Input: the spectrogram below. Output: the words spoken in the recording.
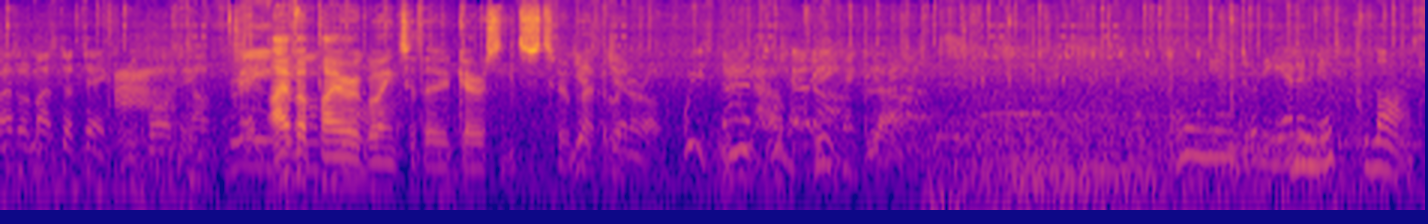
Battle master tank ah, reporting. I have a pyro going to the garrisons too, by Yes, the way. General. We have big plans. Tune into the enemy. Unit lost.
